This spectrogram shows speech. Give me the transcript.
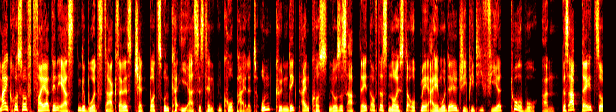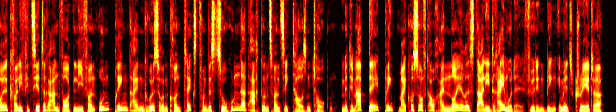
Microsoft feiert den ersten Geburtstag seines Chatbots und KI-Assistenten Copilot und kündigt ein kostenloses Update auf das neueste OpenAI-Modell GPT-4 Turbo an. Das Update soll qualifiziertere Antworten liefern und bringt einen größeren Kontext von bis zu 128.000 Token. Mit dem Update bringt Microsoft auch ein neueres DALI 3 Modell für den Bing Image Creator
